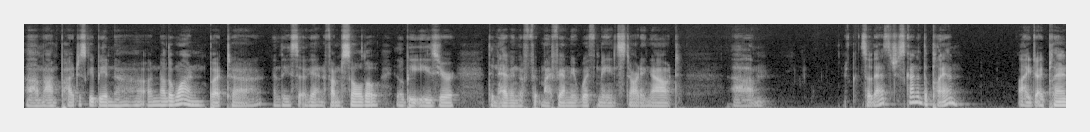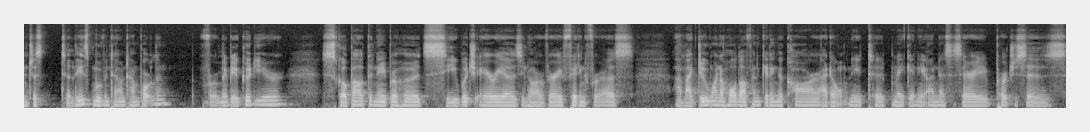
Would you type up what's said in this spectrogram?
Um, I'm probably just going to be an, uh, another one, but uh, at least, again, if I'm solo, it'll be easier than having a, my family with me and starting out. Um, so that's just kind of the plan. I, I plan just to at least move in downtown Portland for maybe a good year, scope out the neighborhoods, see which areas you know are very fitting for us. Um, I do want to hold off on getting a car. I don't need to make any unnecessary purchases.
